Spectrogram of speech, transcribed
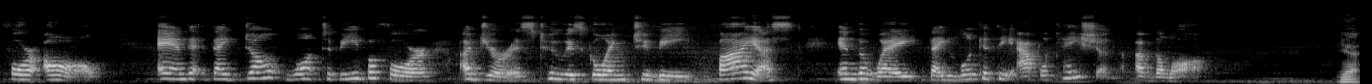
for all. And they don't want to be before a jurist who is going to be biased in the way they look at the application of the law. Yeah.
